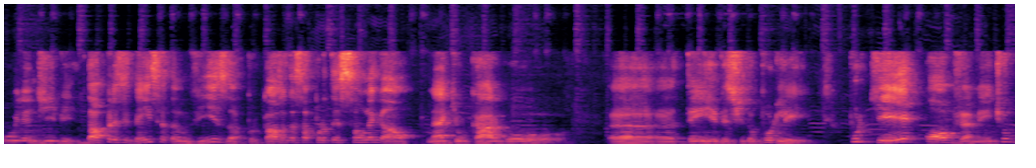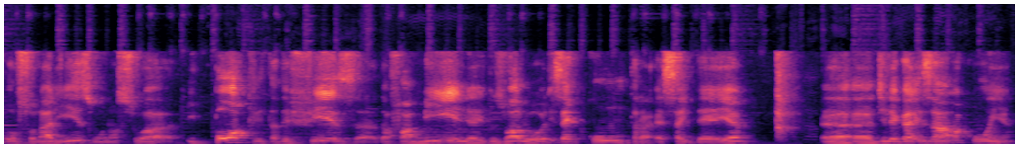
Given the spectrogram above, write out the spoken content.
o William Dibby da presidência da Anvisa por causa dessa proteção legal, né? Que o cargo uh, tem revestido por lei. Porque, obviamente, o bolsonarismo, na sua hipócrita defesa da família e dos valores, é contra essa ideia uh, de legalizar a maconha.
